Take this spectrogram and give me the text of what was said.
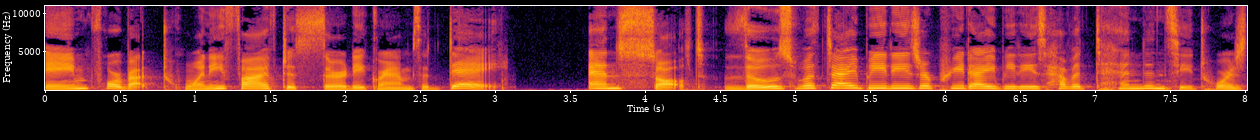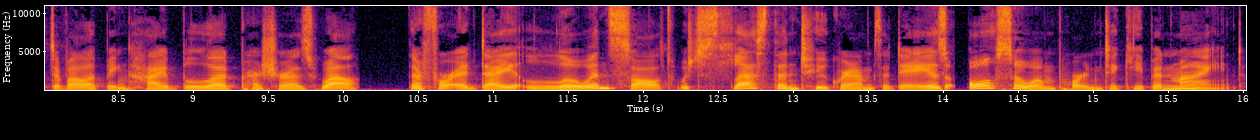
aim for about 25 to 30 grams a day. And salt. Those with diabetes or prediabetes have a tendency towards developing high blood pressure as well. Therefore, a diet low in salt, which is less than 2 grams a day, is also important to keep in mind.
